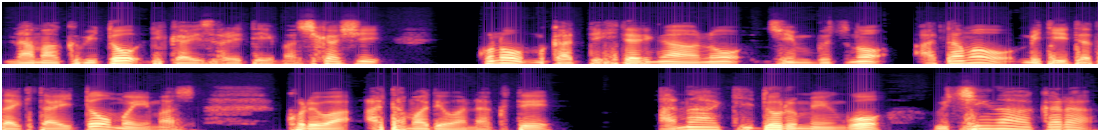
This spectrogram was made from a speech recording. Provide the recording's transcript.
生首と理解されています。しかし、この向かって左側の人物の頭を見ていただきたいと思います。これは頭ではなくて、穴開きドルメンを内側から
